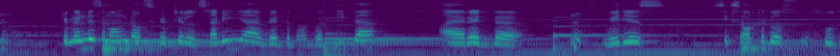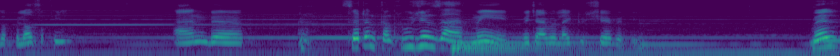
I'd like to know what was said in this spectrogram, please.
tremendous amount of scriptural study. I have read the Bhagavad Gita. I read the various six orthodox schools of philosophy, and uh, certain conclusions I have made, which I would like to share with you. Well,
